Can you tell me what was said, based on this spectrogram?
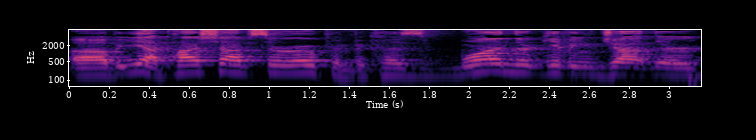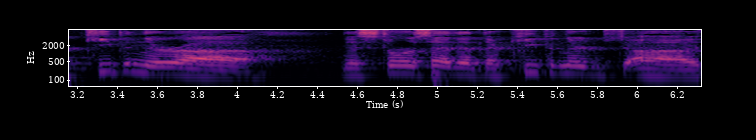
Uh, but yeah, pot shops are open because one, they're giving jo- they're keeping their uh, the store said that they're keeping their uh,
